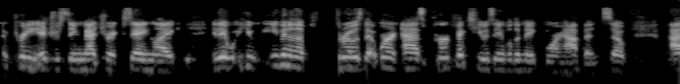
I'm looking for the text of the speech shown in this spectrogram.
a pretty interesting metric saying like they, he, even in the throws that weren't as perfect, he was able to make more happen. So I,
